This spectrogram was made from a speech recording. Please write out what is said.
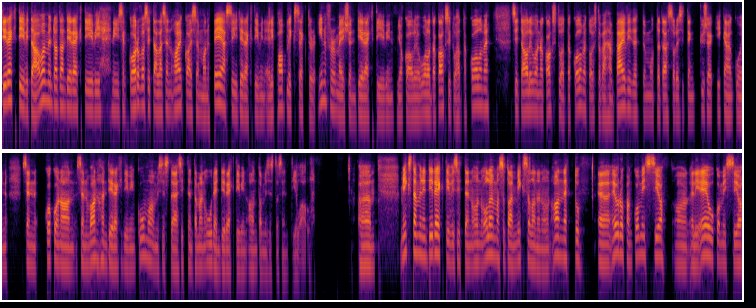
direktiivi, tämä avoimen datan direktiivi, niin se korvasi tällaisen aikaisemman PSI-direktiivin, eli Public Sector Information direktiivin, joka oli jo vuodelta 2003. Sitä oli vuonna 2013 vähän päivitetty, mutta tässä oli sitten kyse ikään kuin sen kokonaan sen vanhan direktiivin kumoamisesta ja sitten tämän uuden direktiivin antamisesta sen tilalle. Miksi tämmöinen direktiivi sitten on olemassa tai miksi sellainen on annettu? Euroopan komissio, on, eli EU-komissio,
